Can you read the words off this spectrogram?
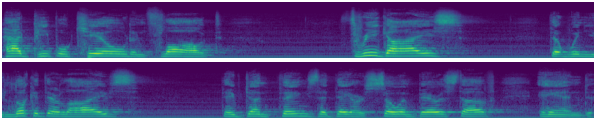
had people killed and flogged. Three guys that, when you look at their lives, they've done things that they are so embarrassed of. And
